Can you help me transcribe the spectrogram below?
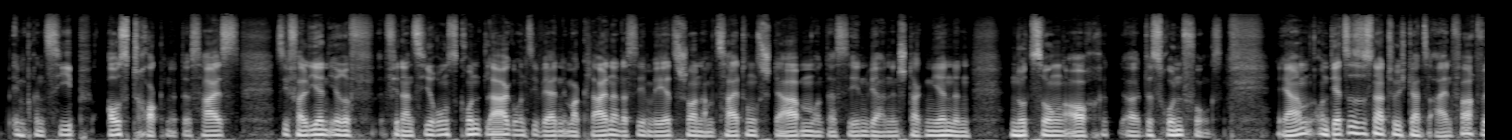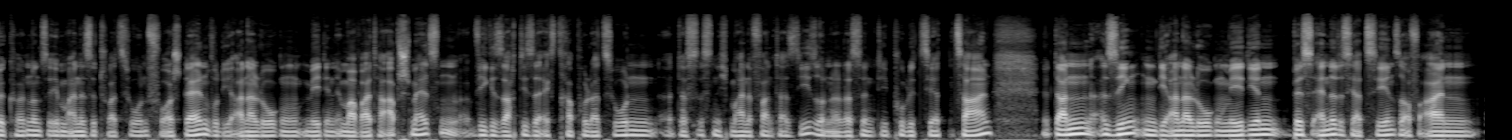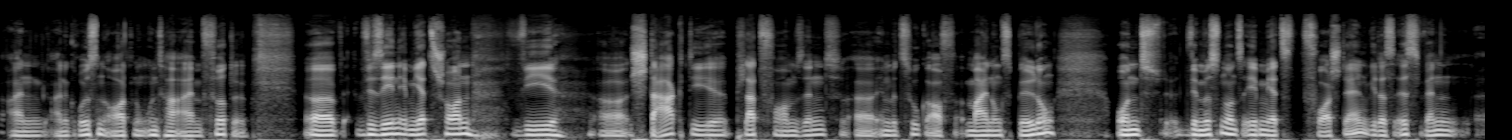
im Prinzip austrocknet. Das heißt, sie verlieren ihre Finanzierungsgrundlage und sie werden immer kleiner. Das sehen wir jetzt schon am Zeitungssterben und das sehen wir an den stagnierenden Nutzungen auch äh, des Rundfunks. Ja, und jetzt ist es natürlich ganz einfach. Wir können uns eben eine Situation vorstellen, wo die analogen Medien immer weiter abschmelzen. Wie gesagt, diese Extrapolationen, äh, das ist nicht meine Fantasie, sondern das sind die publizierten Zahlen. Dann sinken die analogen Medien bis Ende des Jahrzehnts auf einen, einen, eine Größenordnung unter einem Viertel. Äh, wir sehen eben jetzt schon, wie äh, stark die Plattformen sind äh, in Bezug auf Meinungsbildung. Und wir müssen uns eben jetzt vorstellen, wie das ist, wenn äh,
